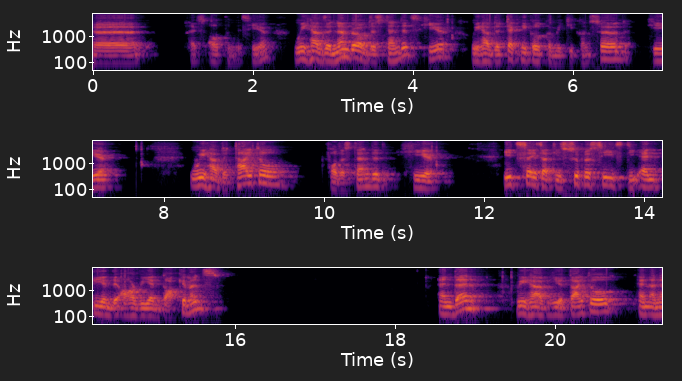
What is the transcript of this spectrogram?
uh, let's open this here, we have the number of the standards here, we have the technical committee concerned here, we have the title for the standard here. It says that it supersedes the NP and the RVN documents. And then we have here title and an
